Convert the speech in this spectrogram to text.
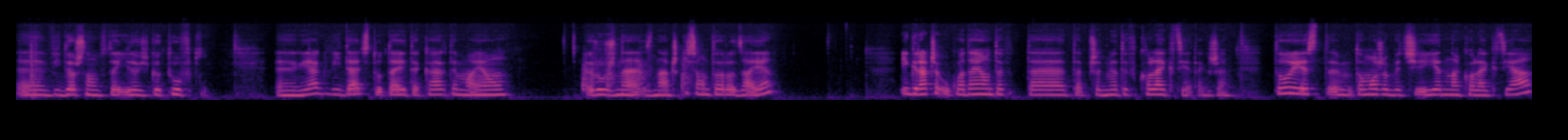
e, widoczną tutaj ilość gotówki. E, jak widać, tutaj te karty mają różne znaczki, są to rodzaje i gracze układają te, te, te przedmioty w kolekcję, także tu jest, to może być jedna kolekcja.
